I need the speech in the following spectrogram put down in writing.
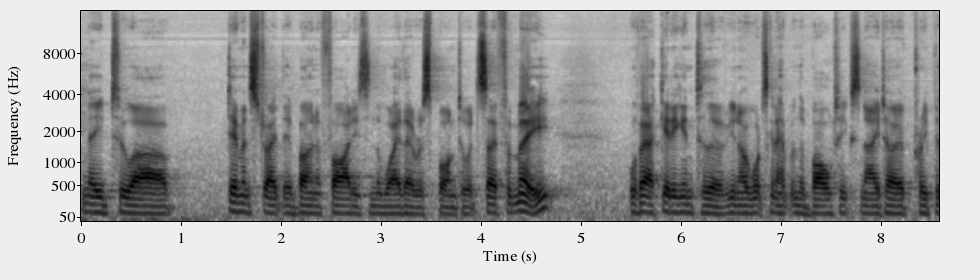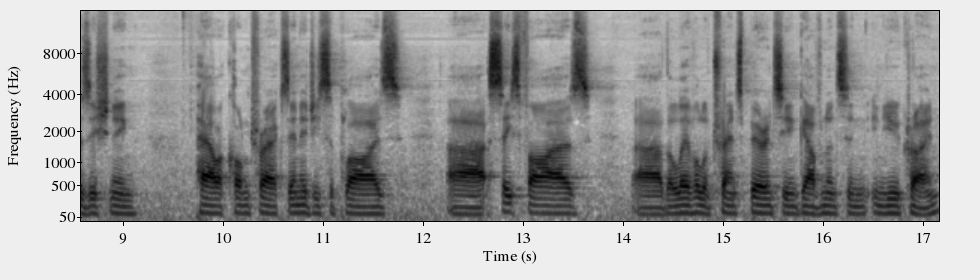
need to uh, demonstrate their bona fides in the way they respond to it. So for me, without getting into the, you know what's going to happen in the Baltics, NATO pre-positioning, power contracts, energy supplies, uh, ceasefires, uh, the level of transparency and governance in, in Ukraine.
